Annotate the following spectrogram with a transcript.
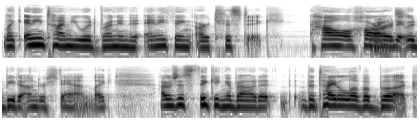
like anytime you would run into anything artistic, how hard Right. it would be to understand. Like, I was just thinking about it. The title of a book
